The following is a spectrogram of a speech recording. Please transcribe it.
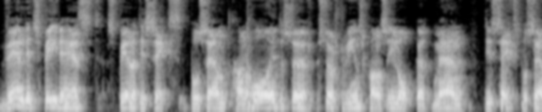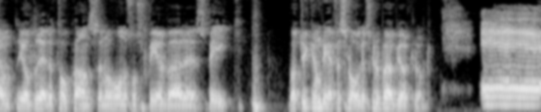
Väldigt speedig häst, spelar till 6%. Han har inte störst vinstchans i loppet, men till 6% är jag beredd att ta chansen och ha honom som spelvärde spik. Vad tycker du om det förslaget? Ska du börja Björklund? Eh,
